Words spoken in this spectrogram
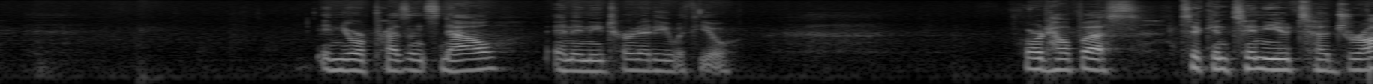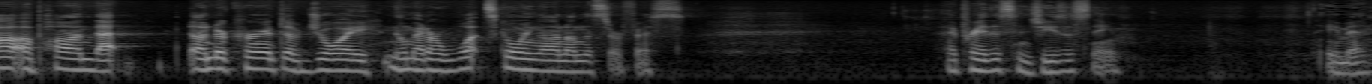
in your presence now and in eternity with you. Lord, help us to continue to draw upon that undercurrent of joy no matter what's going on on the surface. I pray this in Jesus' name. Amen.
